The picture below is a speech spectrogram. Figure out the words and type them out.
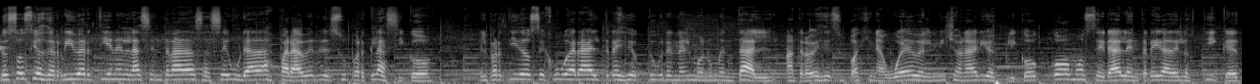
Los socios de River tienen las entradas aseguradas para ver el Superclásico. El partido se jugará el 3 de octubre en el Monumental. A través de su página web, el millonario explicó cómo será la entrega de los tickets,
